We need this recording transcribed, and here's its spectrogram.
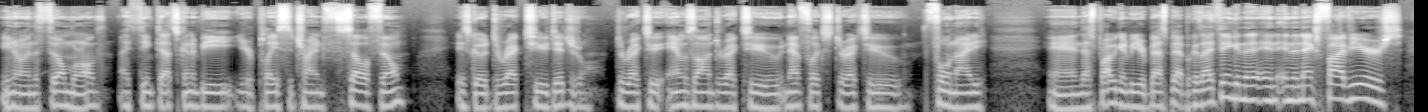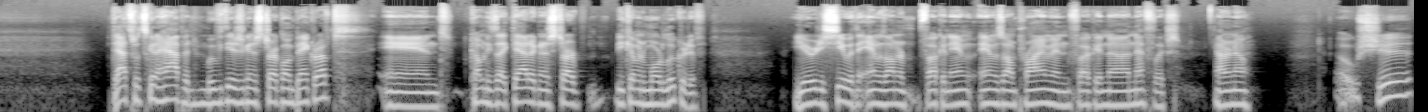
you know, in the film world. I think that's going to be your place to try and sell a film is go direct to digital, direct to Amazon, direct to Netflix, direct to Full 90. And that's probably going to be your best bet because I think in the in, in the next 5 years that's what's going to happen. Movie theaters are going to start going bankrupt and companies like that are going to start becoming more lucrative. You already see it with Amazon and fucking Amazon Prime and fucking uh, Netflix. I don't know. Oh shit!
